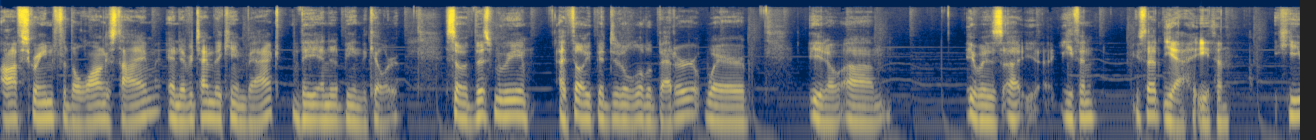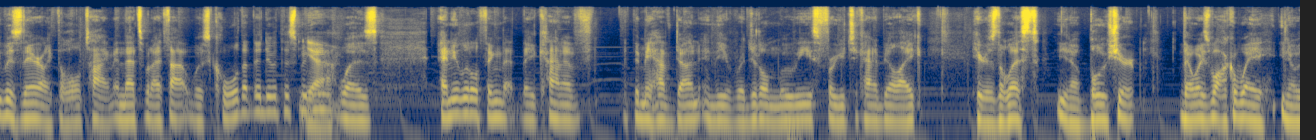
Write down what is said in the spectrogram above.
off screen for the longest time. And every time they came back, they ended up being the killer. So this movie, I felt like they did a little better where, you know, um, it was uh, Ethan, you said? yeah, Ethan. he was there like the whole time and that's what i thought was cool that they did with this movie Yeah. was any little thing that they kind of that they may have done in the original movies for you to kind of be like here's the list you know blue shirt they always walk away you know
